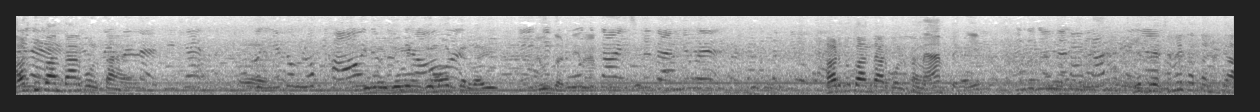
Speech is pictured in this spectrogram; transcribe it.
हर दुकानदार बोलता है है तो ये तुम लोग खाओ कर भाई। कर देना। है हर दुकानदार बोलता है मैम ये बेचने का तरीका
